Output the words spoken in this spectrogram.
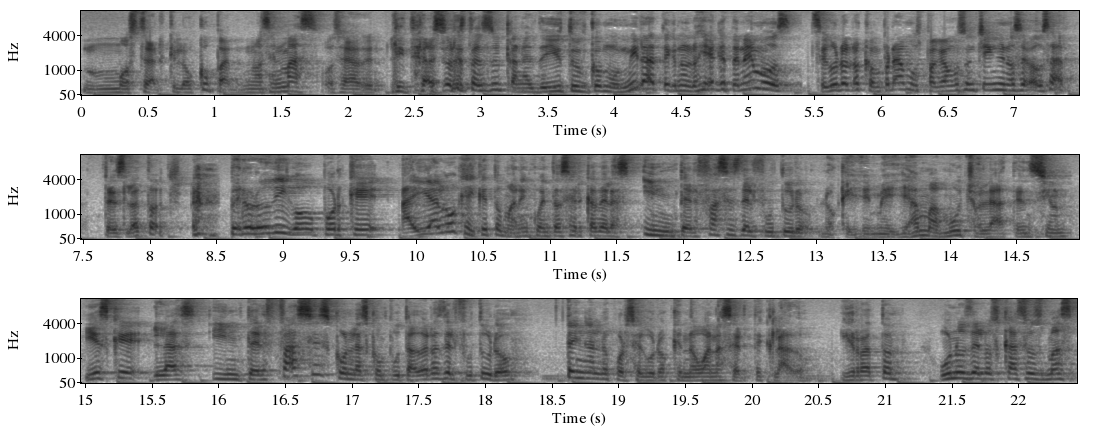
mostrar que lo ocupan, no hacen más. O sea, literal solo está en su canal de YouTube como mira tecnología que tenemos, seguro lo compramos, pagamos un chingo y no se va a usar Tesla Touch. Pero lo digo porque hay algo que hay que tomar en cuenta acerca de las interfaces del futuro, lo que me llama mucho la atención y es que las interfaces con las computadoras del futuro ténganlo por seguro que no van a ser teclado y ratón. Uno de los casos más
